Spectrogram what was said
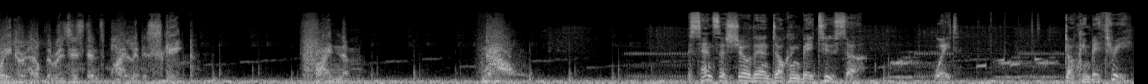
Traitor helped the Resistance pilot escape. Find them. Now! The sensors show they're in docking bay 2, sir. Wait. Docking bay 3.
